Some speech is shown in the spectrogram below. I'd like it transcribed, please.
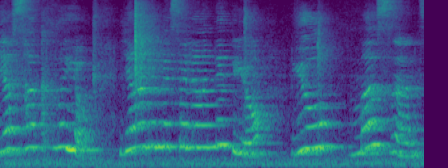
Yasaklıyor. Yani mesela ne diyor? You mustn't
